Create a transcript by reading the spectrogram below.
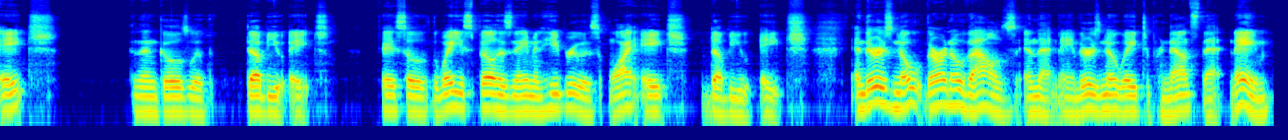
H, and then goes with W, H. Okay, so the way you spell his name in Hebrew is Y-H-W-H. And there is no there are no vowels in that name. There is no way to pronounce that name.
